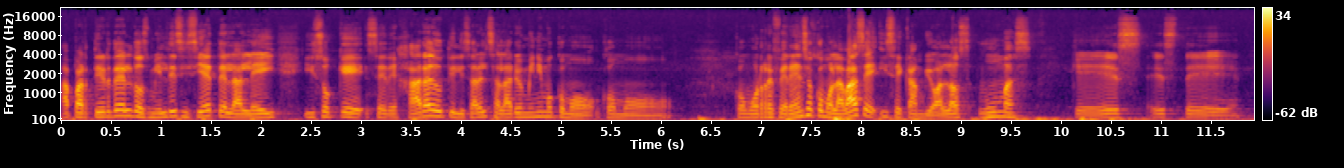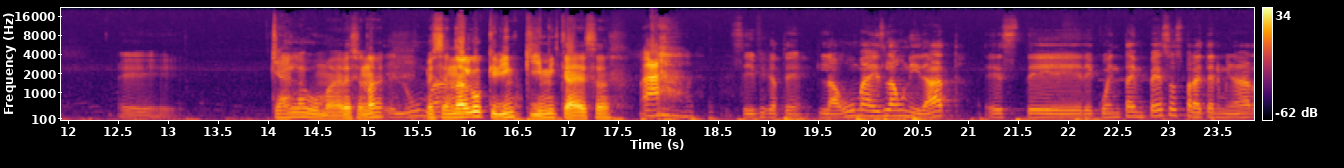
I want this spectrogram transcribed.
a partir del 2017 la ley hizo que se dejara de utilizar el salario mínimo como, como, como referencia o como la base y se cambió a las UMAS, que es, este, eh, ya la UMA, me suena, me algo que bien química eso. Ah. Sí, fíjate, la UMA es la unidad este, de cuenta en pesos para determinar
